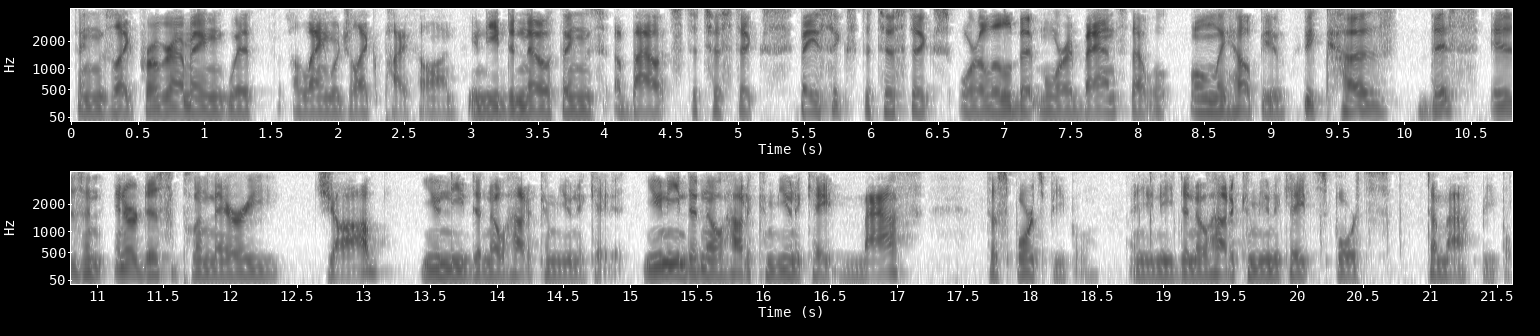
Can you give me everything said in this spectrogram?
things like programming with a language like Python. You need to know things about statistics, basic statistics, or a little bit more advanced that will only help you because this is an interdisciplinary job. You need to know how to communicate it. You need to know how to communicate math to sports people, and you need to know how to communicate sports to math people.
